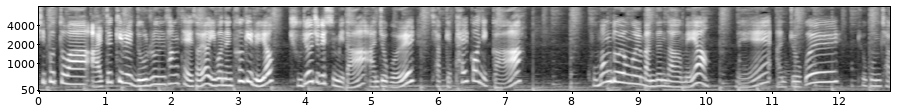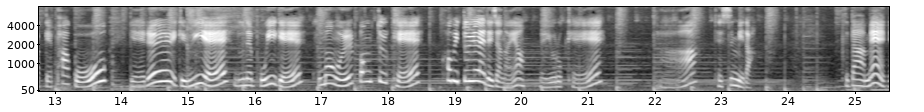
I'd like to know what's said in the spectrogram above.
Shift와 Alt 키를 누른 상태에서요. 이번엔 크기를요. 줄여주겠습니다. 안쪽을 작게 팔 거니까. 구멍 도형을 만든 다음에요. 네, 안쪽을 조금 작게 파고 얘를 이렇게 위에 눈에 보이게 구멍을 뻥 뚫게 컵이 뚫려야 되잖아요. 네, 요렇게. 자, 됐습니다. 그 다음에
